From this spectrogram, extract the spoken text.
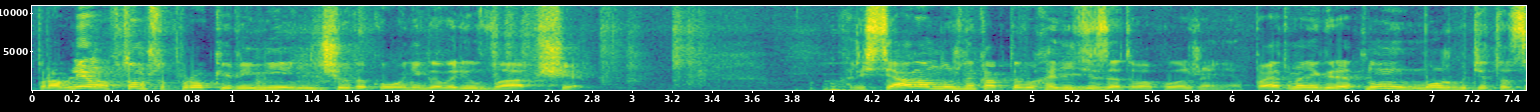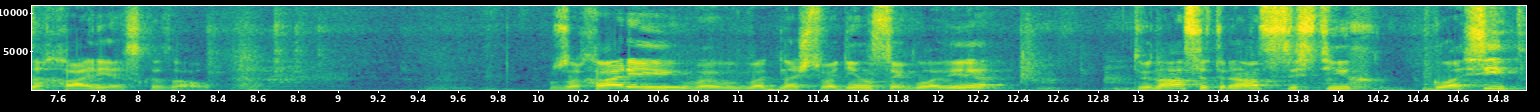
Проблема в том, что пророк Иеремия ничего такого не говорил вообще. Христианам нужно как-то выходить из этого положения. Поэтому они говорят, ну, может быть, это Захария сказал. У Захарии, значит, в 11 главе, 12-13 стих гласит,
